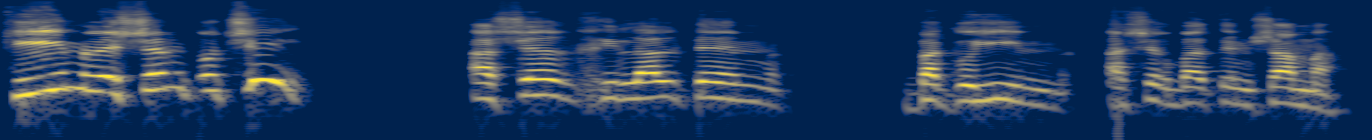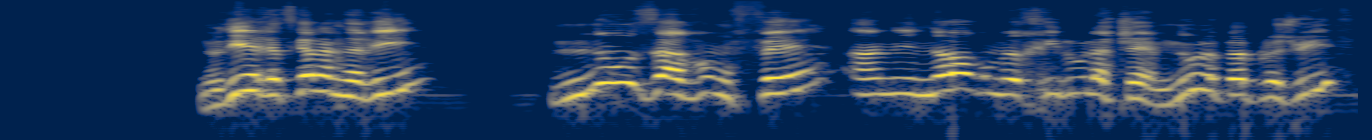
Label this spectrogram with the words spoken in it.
Kim leshem kochi, asher chilaltem bagoyim, asher batem shama. Nous dit Ezekiel Navi, nous avons fait un énorme chilul Hashem. Nous, le peuple juif,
